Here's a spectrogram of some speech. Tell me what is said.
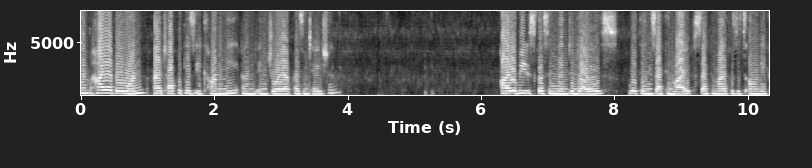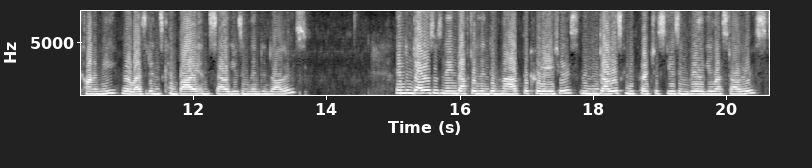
Um, hi everyone, our topic is economy and enjoy our presentation. I will be discussing Linden Dollars within Second Life. Second Life is its own economy where residents can buy and sell using Linden Dollars. Linden Dollars was named after Linden Lab, the creators. Linden Dollars can be purchased using real US dollars.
